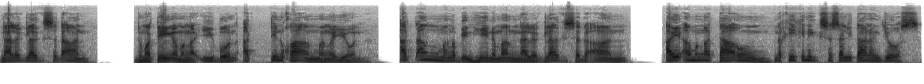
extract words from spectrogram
nalaglag sa daan. Dumating ang mga ibon at tinuka ang mga iyon. At ang mga binhi namang nalaglag sa daan ay ang mga taong nakikinig sa salita ng Diyos.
